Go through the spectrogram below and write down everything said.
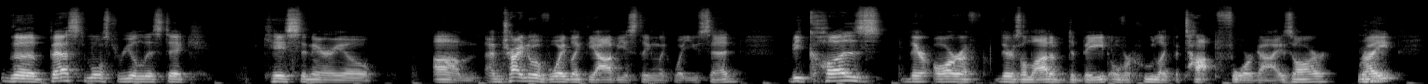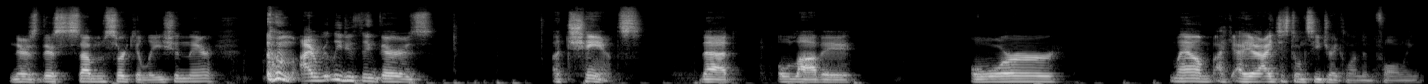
the best, most realistic case scenario. Um, I'm trying to avoid like the obvious thing, like what you said, because there are a, there's a lot of debate over who like the top four guys are, right? And there's there's some circulation there. I really do think there's a chance that Olave or well, I, I I just don't see Drake London falling.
